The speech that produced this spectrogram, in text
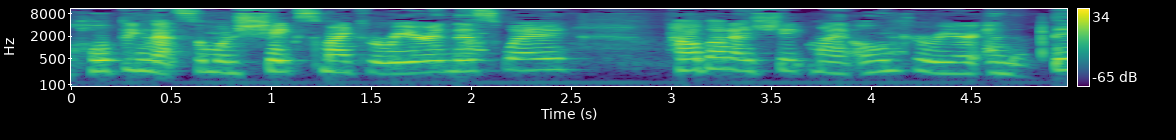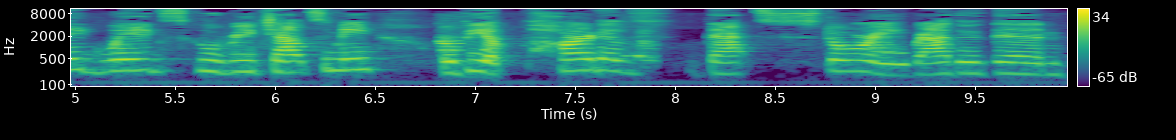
hoping that someone shapes my career in this way how about I shape my own career and the big wigs who reach out to me will be a part of that story rather than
